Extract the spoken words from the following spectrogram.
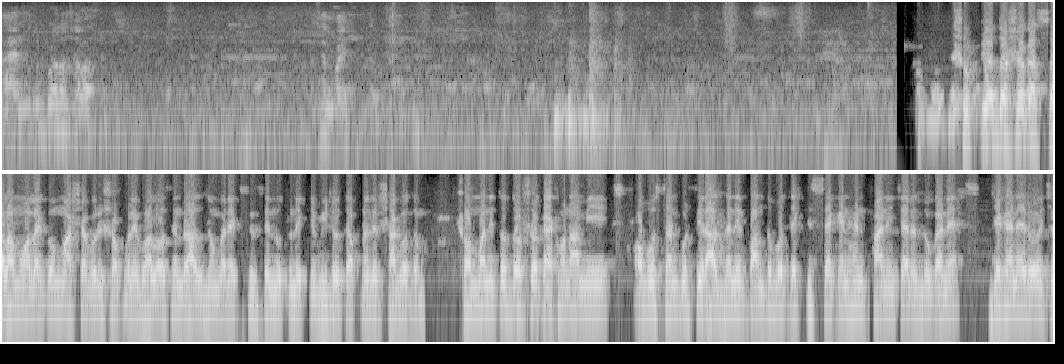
হ্যাঁ নতুন সুপ্রিয় দর্শক, আসসালামু আলাইকুম। আশা করি সকলে ভালো আছেন। রাজনগর এক্সপ্রেসের নতুন একটি ভিডিওতে আপনাদের স্বাগতম। সম্মানিত দর্শক, এখন আমি অবস্থান করছি রাজধানীর পান্তপথে একটি সেকেন্ড হ্যান্ড ফার্নিচারের দোকানে, যেখানে রয়েছে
